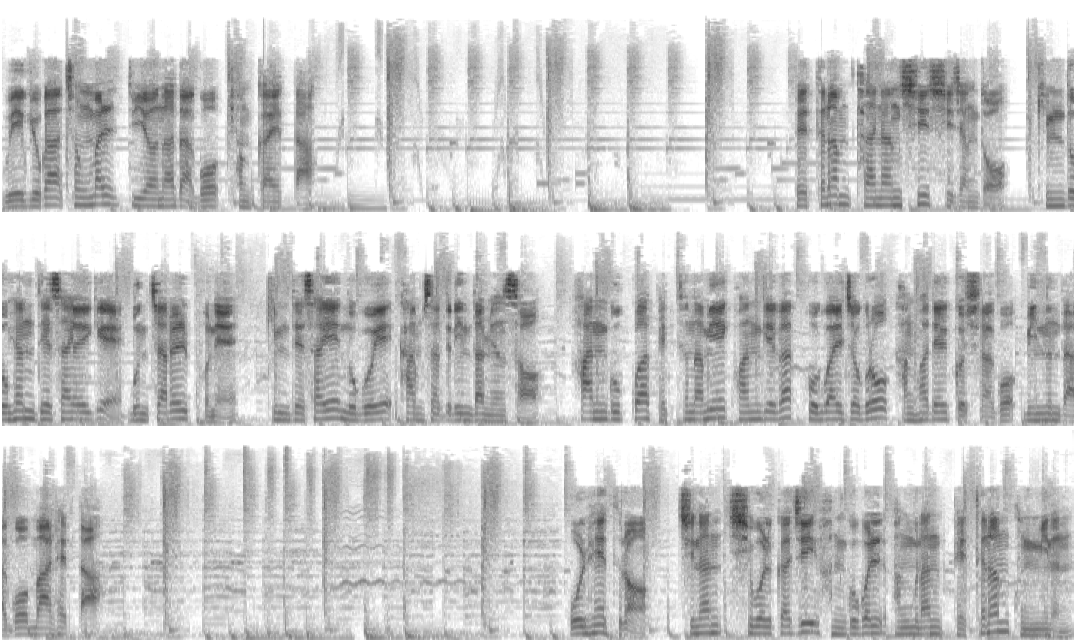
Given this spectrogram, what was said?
외교가 정말 뛰어나다고 평가했다. 베트남 다낭시 시장도 김도현 대사에게 문자를 보내 김 대사의 노고에 감사드린다면서 한국과 베트남의 관계가 포괄적으로 강화될 것이라고 믿는다고 말했다. 올해 들어 지난 10월까지 한국을 방문한 베트남 국민은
